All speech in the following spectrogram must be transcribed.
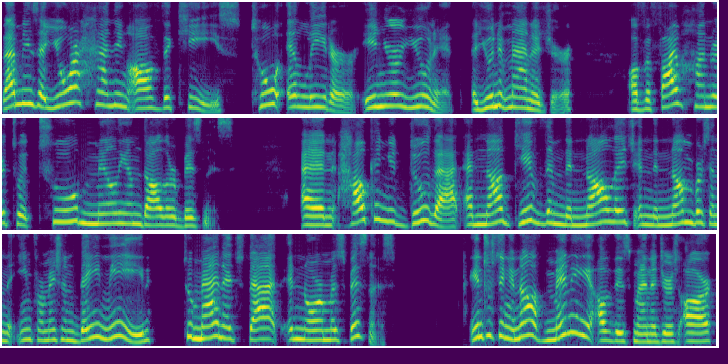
That means that you are handing off the keys to a leader in your unit, a unit manager of a 500 to a $2 million business. And how can you do that and not give them the knowledge and the numbers and the information they need to manage that enormous business? Interesting enough, many of these managers are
